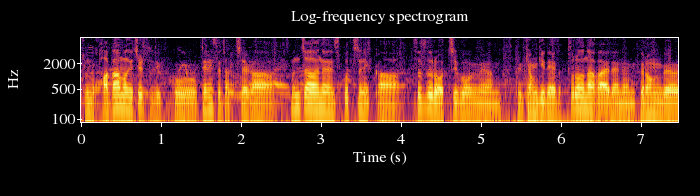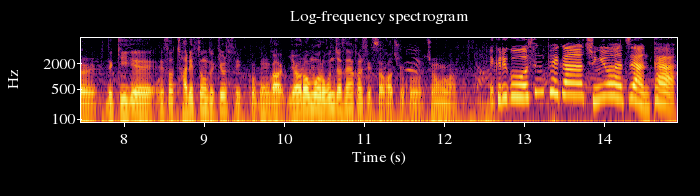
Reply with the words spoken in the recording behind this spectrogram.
좀 더 과감하게 칠 수도 있고 테니스 자체가 혼자 하는 스포츠니까 스스로 어찌 보면 그 경기 대에서 풀어나가야 되는 그런 걸 느끼게 해서 자립성도 키울 수 있고 뭔가 여러모로 혼자 생각할 수 있어가지고 좋은 것 같아요. 네, 그리고 승패가 중요하지 않다.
